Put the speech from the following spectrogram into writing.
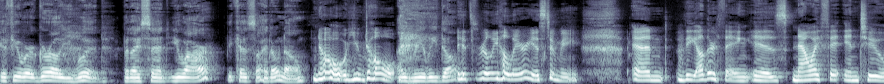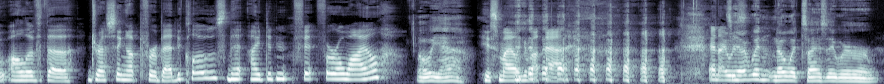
if you were a girl, you would. But I said, You are? Because I don't know. no, you don't. I really don't. It's really hilarious to me. And the other thing is now I fit into all of the dressing up for bed clothes that I didn't fit for a while. oh, yeah. He's smiling about that. and I was See, I wouldn't know what size they were or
